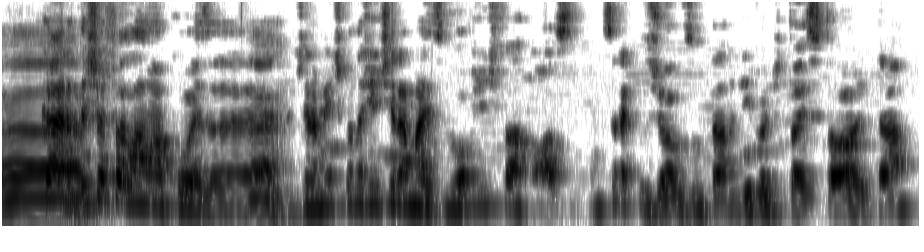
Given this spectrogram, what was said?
Ah, Cara, deixa eu falar uma coisa. É. Geralmente quando a gente era mais novo, a gente fala, nossa, como será que os jogos vão estar no nível de Toy Story e tal?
